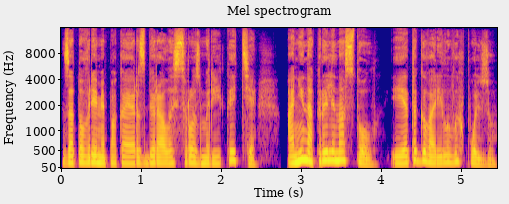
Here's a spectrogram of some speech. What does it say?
За то время, пока я разбиралась с Розмари и Кэтти, они накрыли на стол, и это говорило в их пользу.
